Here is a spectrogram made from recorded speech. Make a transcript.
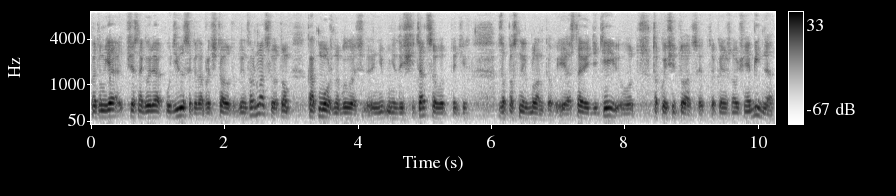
Поэтому я, честно говоря, удивился, когда прочитал эту информацию о том, как можно было не досчитаться вот этих запасных бланков и оставить детей вот в такой ситуации. Это, конечно, очень обидно,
